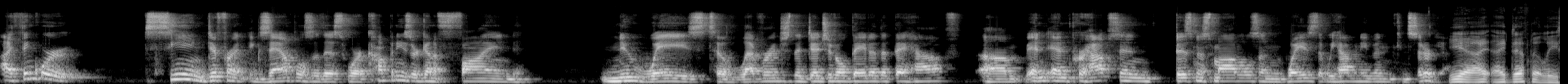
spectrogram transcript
I think we're seeing different examples of this where companies are going to find new ways to leverage the digital data that they have um, and and perhaps in business models and ways that we haven't even considered yet. Yeah, I, I definitely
